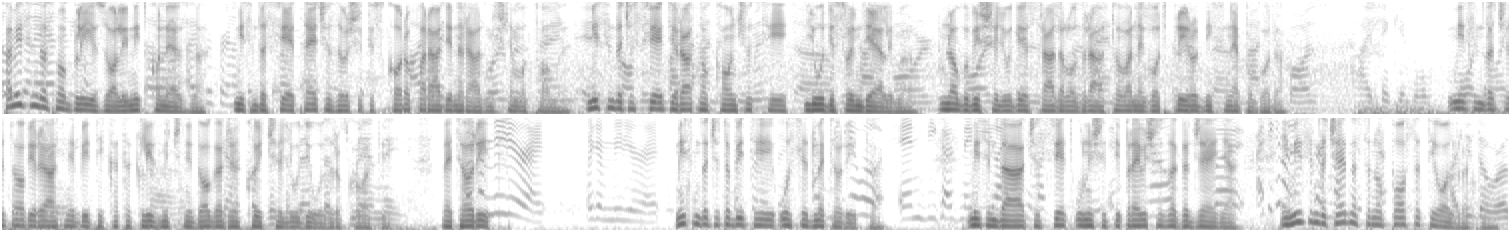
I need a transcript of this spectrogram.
Pa mislim da smo blizu, ali nitko ne zna. Mislim da svijet neće završiti skoro, pa radije ne razmišljam o tome. Mislim da će svijet vjerojatno končati ljudi svojim dijelima. Mnogo više ljudi je stradalo od ratova nego od prirodnih nepogoda. Mislim da će to vjerojatnije biti kataklizmični događaj koji će ljudi uzrokovati. Meteorit. Mislim da će to biti uslijed meteorita. Mislim da će svijet uništiti previše zagađenja i mislim da će jednostavno postati odvratno.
